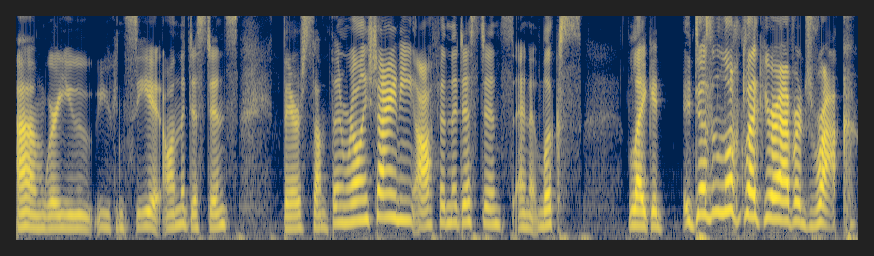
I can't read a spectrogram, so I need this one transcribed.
um, where you you can see it on the distance. There's something really shiny off in the distance, and it looks like it. It doesn't look like your average rock.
